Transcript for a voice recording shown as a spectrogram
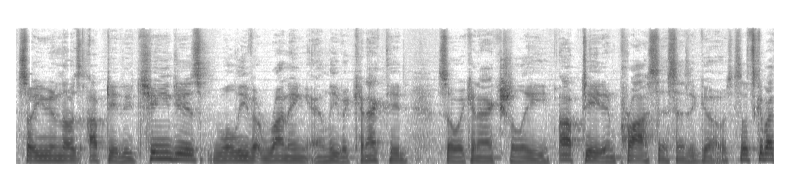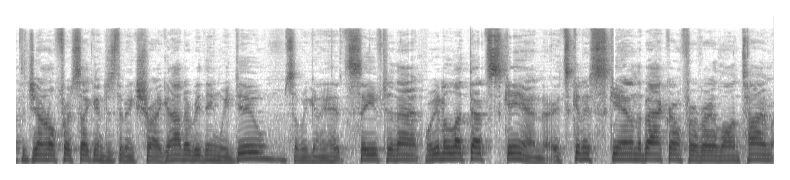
so even those updated changes, we'll leave it running and leave it connected so it can actually update and process as it goes. So let's go back to general for a second just to make sure I got everything we do. So we're going to hit save to that. We're going to let that scan. It's going to scan in the background for a very long time.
